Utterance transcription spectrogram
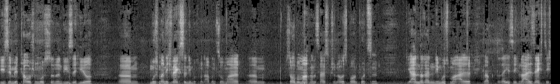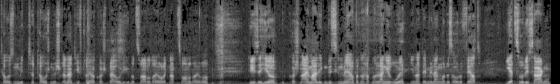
diese mittauschen muss, sondern diese hier ähm, muss man nicht wechseln, die muss man ab und zu mal ähm, sauber machen, das heißt schon ausbauen, putzen. Die anderen, die muss man all, ich glaube 30 oder all 60.000 mittauschen, das ist relativ teuer, kostet bei Audi über 200 Euro oder knapp 200 Euro. Diese hier kosten einmalig ein bisschen mehr, aber dann hat man lange Ruhe, je nachdem wie lange man das Auto fährt. Jetzt würde ich sagen,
